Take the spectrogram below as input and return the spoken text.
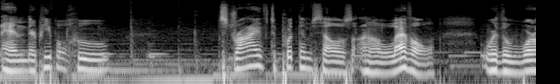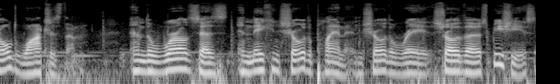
And they're people who strive to put themselves on a level where the world watches them. And the world says, and they can show the planet and show the race, show the species,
